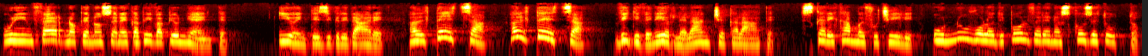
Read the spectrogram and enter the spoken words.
un inferno che non se ne capiva più niente. Io intesi gridare Altezza, altezza! Vidi venir le lance calate. Scaricammo i fucili, un nuvolo di polvere nascose tutto.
